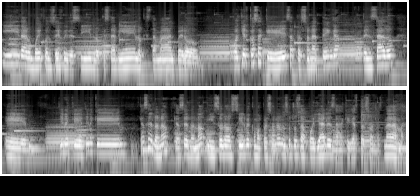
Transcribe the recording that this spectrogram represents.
y dar un buen consejo y decir lo que está bien, lo que está mal, pero cualquier cosa que esa persona tenga pensado, eh, tiene que, tiene que que hacerlo, ¿no? Que hacerlo, ¿no? Y solo sirve como persona nosotros apoyarles a aquellas personas, nada más.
